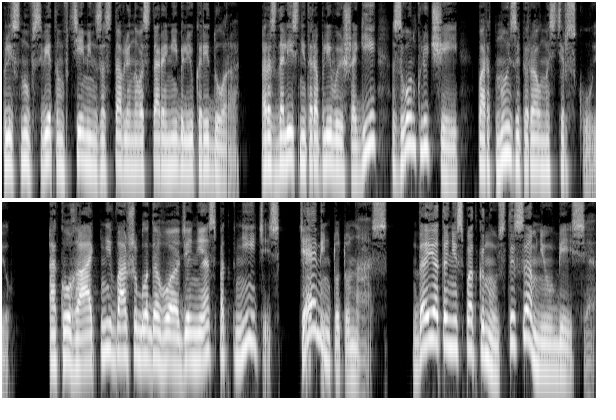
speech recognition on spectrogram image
плеснув светом в темень заставленного старой мебелью коридора. Раздались неторопливые шаги, звон ключей, портной запирал мастерскую. «Аккуратней, ваше благородие, не споткнитесь, темень тут у нас». «Да я-то не споткнусь, ты сам не убейся».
